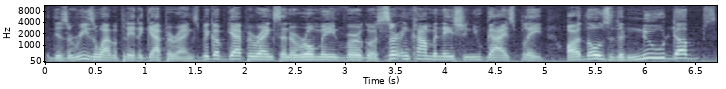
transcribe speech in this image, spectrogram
There's a reason why we play the Gappy Ranks. Big up Gappy Ranks and the Romain Virgo. A certain combination you guys played. Are those the new dubs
